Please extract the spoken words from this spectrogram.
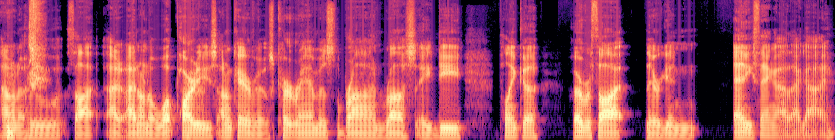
I don't know who thought. I, I don't know what parties. I don't care if it was Kurt Rambis, LeBron, Russ, AD, Pelinka, whoever thought they were getting anything out of that guy.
